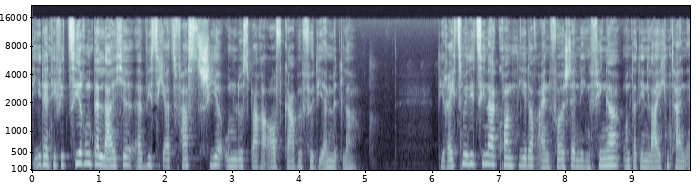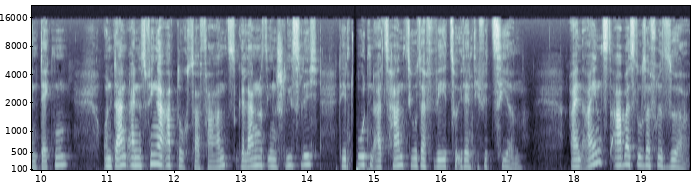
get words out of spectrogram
Die Identifizierung der Leiche erwies sich als fast schier unlösbare Aufgabe für die Ermittler. Die Rechtsmediziner konnten jedoch einen vollständigen Finger unter den Leichenteilen entdecken, und dank eines Fingerabdrucksverfahrens gelang es ihnen schließlich, den Toten als Hans-Josef W. zu identifizieren. Ein einst arbeitsloser Friseur,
